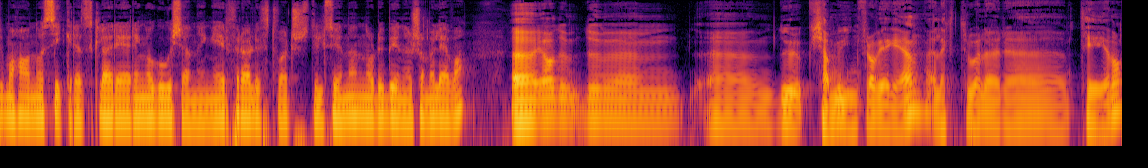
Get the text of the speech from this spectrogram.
du må ha noe sikkerhetsklarering og godkjenninger fra Luftfartstilsynet når du begynner som elev òg? Uh, ja, du, du, uh, du, kommer jo inn fra VG1, elektro eller uh, TE, da.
